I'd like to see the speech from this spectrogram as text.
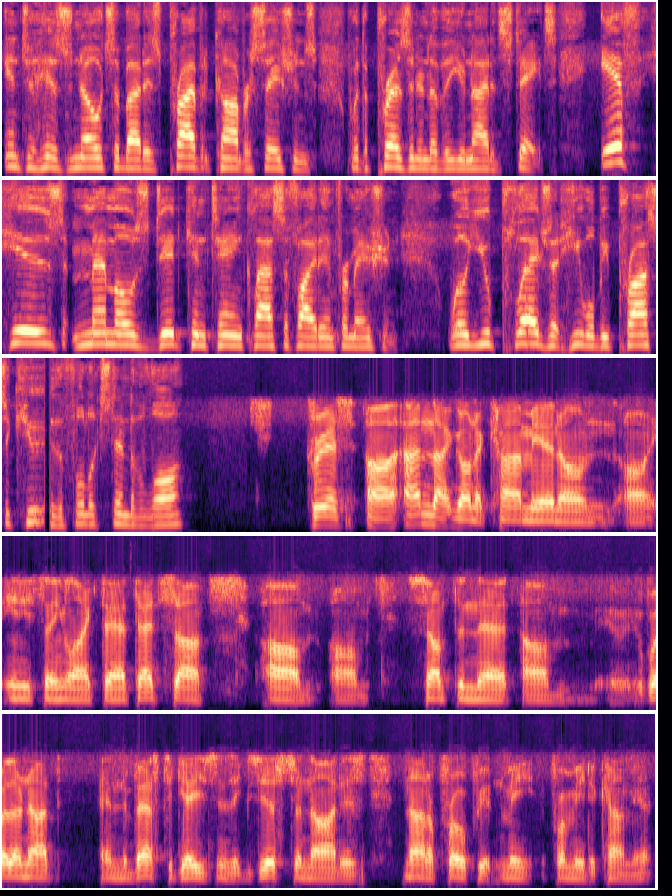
into his notes about his private conversations with the President of the United States. If his memos did contain classified information, will you pledge that he will be prosecuted to the full extent of the law? Chris, uh, I'm not going to comment on uh, anything like that. That's uh, um, um, something that, um, whether or not an investigation exists or not, is not appropriate me, for me to comment.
